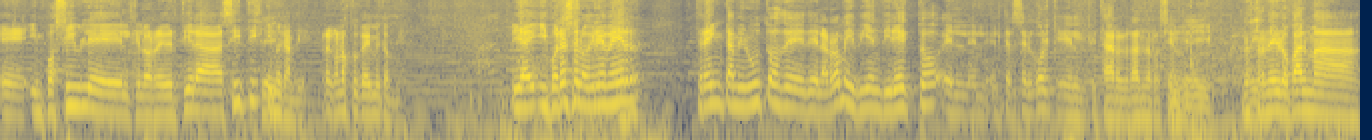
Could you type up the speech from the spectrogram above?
eh, imposible el que lo revirtiera City, Sí. y me cambié. Reconozco que ahí me cambié. Y, ahí- y por eso logré ver 30 minutos de, de la Roma y vi en directo el, el- el tercer gol, que el que está dando recién Increíble. nuestro negro Palma.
